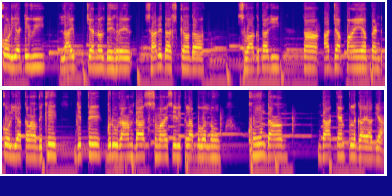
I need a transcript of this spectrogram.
ਕੋਲੀਆ ਟੀਵੀ ਲਾਈਵ ਚੈਨਲ ਦੇਖ ਰਹੇ ਸਾਰੇ ਦਰਸ਼ਕਾਂ ਦਾ ਸਵਾਗਤ ਆ ਜੀ। ਤਾਂ ਅੱਜ ਆਪਾਂ ਆਏ ਆ ਪਿੰਡ ਕੋਲੀਆ ਕਲਾਂ ਵਿਖੇ, ਜਿੱਥੇ ਗੁਰੂ ਰਾਮਦਾਸ ਸਮਾਜ ਸੇਵੀ ਕਲੱਬ ਵੱਲੋਂ ਖੂਨਦਾਨ ਦਾ ਕੈਂਪ ਲਗਾਇਆ ਗਿਆ।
